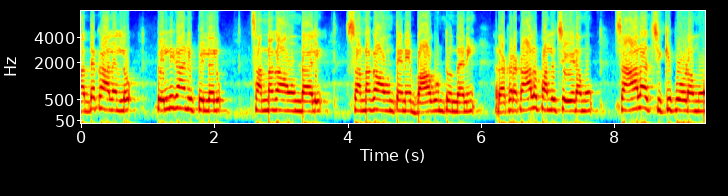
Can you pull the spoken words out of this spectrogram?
మధ్య కాలంలో పెళ్ళి కాని పిల్లలు సన్నగా ఉండాలి సన్నగా ఉంటేనే బాగుంటుందని రకరకాల పనులు చేయడము చాలా చిక్కిపోవడము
